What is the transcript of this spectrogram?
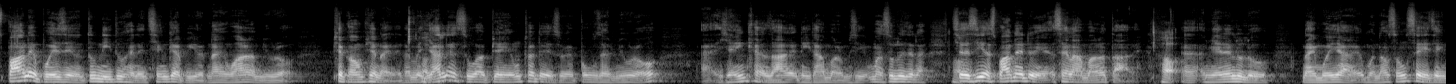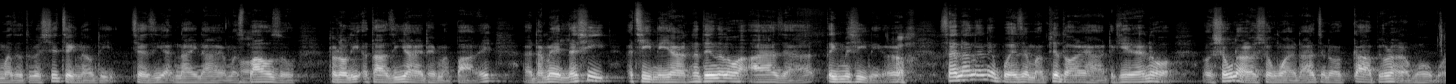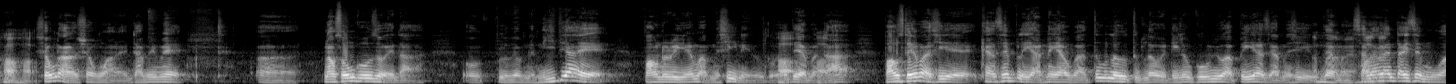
စပါးနဲ့ပွဲစဉ်ကိုသူ့နီးသူ့ဟန်နဲ့ချင်းကပ်ပြီးတော့နိုင်သွားတာမျိုးတော့ ဖြစ်ကောင်းဖြစ်နိုင်တယ်ဒါပေမဲ့ရလက်ဆိုးကပြန်ရုံထွက်တယ်ဆိုတဲ့ပုံစံမျိုးတော့အဲအရင်ခံစားတဲ့အနေအထားမှာတော့မရှိဘူးဥပမာဆိုလို့ကျလား Chelsea ကစပါးနဲ့တွေ့ရင်အဆင်လာမှာတော့တာတယ်ဟုတ်အဲအမြဲတမ်းလို့လို့နိုင်ပွဲရတယ်ဥပမာနောက်ဆုံး10ချိန်မှာဆိုသူတို့10ချိန်လောက်ထိ Chelsea ကနိုင်ထားတယ်ဥပမာ Spurs ဆိုတော်တော်လေးအသာစီးရတဲ့အထက်မှာပါတယ်အဲဒါပေမဲ့လက်ရှိအခြေအနေရနှစ်သင်းစလုံးကအားရစရာတိတ်မရှိနေဘူးအဲ့တော့ဆန်နာလန်နဲ့ပွဲစဉ်မှာဖြစ်သွားတဲ့ဟာတကယ်တမ်းတော့ဟိုရှုံးတာတော့ရှုံးသွားတယ်ဒါကကျွန်တော်ကပြောတာတော့မဟုတ်ဘူးပေါ့ဟုတ်ဟုတ်နော်ရှုံးတာတော့ရှုံးသွားတယ်ဒါပေမဲ့အာ နောက်ဆုံးကိုးဆိုရင်ဒါဟိုဘယ်လိုပြောမလဲနီးပြရဲ့ boundary ထဲမှာမရှိနေဘူးကိုဟုတ်တည့်ရမှာဟုတ်ဒါ box ထဲမှာရှိတဲ့ cancel player နှစ်ယောက်ကသူ့အလုပ်သူလုပ်ရင်ဒီလိုကိုးမျိုးကပေးရစရာမရှိဘူးတဲ့မှာဆန်နလန်တိုက်စစ်မှုက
